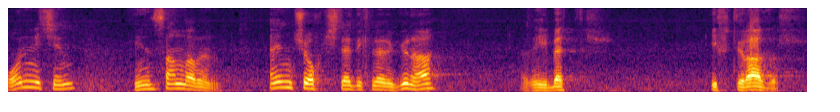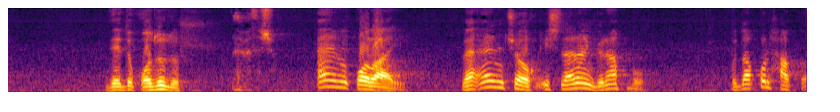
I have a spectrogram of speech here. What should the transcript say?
Onun için insanların en çok işledikleri günah gıybettir, iftiradır, dedikodudur. Evet hocam. En kolay ve en çok işlenen günah bu. Bu da kul hakkı.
